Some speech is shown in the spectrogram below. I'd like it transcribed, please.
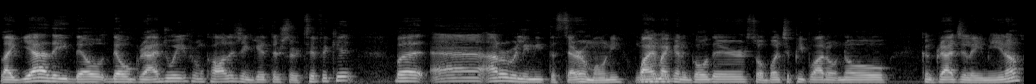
like yeah, they they'll they'll graduate from college and get their certificate, but uh, I don't really need the ceremony. Why am I Mhm. gonna go there so a bunch of people I don't know congratulate me? You know,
